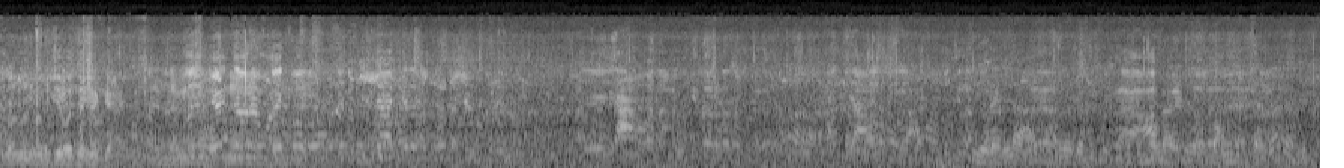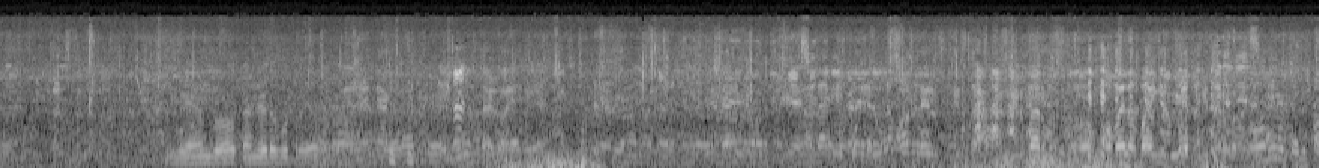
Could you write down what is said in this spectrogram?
ನಮ್ಮ ಜೀವ ದಿನಕ್ಕೆ ಇವರೆಲ್ಲ ಸಾರ್ವಜನಿಕ ಏನು ಕಂಡು ಹಿಡಿದ್ಬಿಟ್ರಿ? ಎಲ್ಲ ಫೋನಲ್ಲಿ ಇರಬಾರ್ದು ಮೊಬೈಲ್ ಒಬ್ಬ ಹಿಂಗೆ ವಿಡಿಯೋ ತೆಗಿತಾ ಇರಬೇಕು ನೀವು ತೆಗಿತಾ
